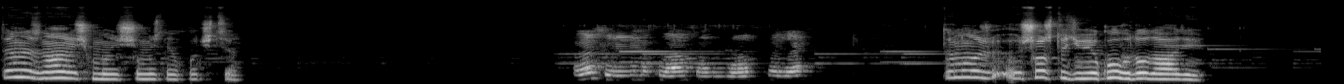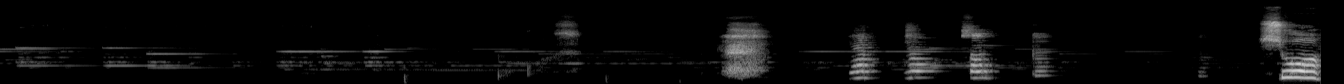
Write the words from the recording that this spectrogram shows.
Та не знаю, чому чомусь не хочеться. Але сильно класно, господи. Та ну що ж тоді, в яку гру далі? Я вже сам Що?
